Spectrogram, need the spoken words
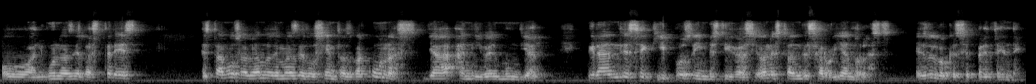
o algunas de las tres, estamos hablando de más de 200 vacunas ya a nivel mundial. Grandes equipos de investigación están desarrollándolas. Eso es lo que se pretende.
